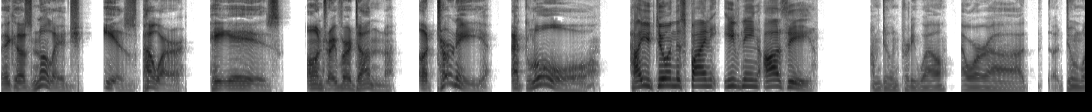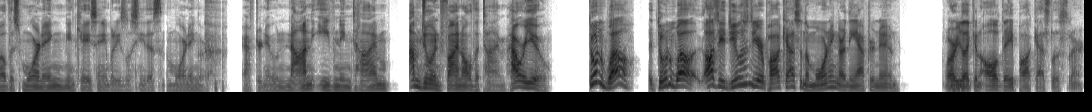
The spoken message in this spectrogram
because knowledge is power. He is Andre Verdun, attorney at law. How you doing this fine evening, Ozzy? I'm doing pretty well, or uh, doing well this morning, in case anybody's listening to this in the morning or afternoon, non-evening time. I'm doing fine all the time. How are you? Doing well. Doing well. Ozzy, do you listen to your podcast in the morning or in the afternoon? Or are you Mm. like an all day podcast listener?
